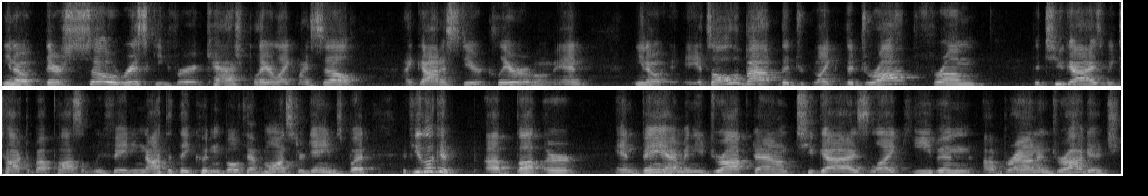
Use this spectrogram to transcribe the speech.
you know they're so risky for a cash player like myself. I got to steer clear of them, and you know it's all about the like the drop from the two guys we talked about possibly fading. Not that they couldn't both have monster games, but if you look at uh, Butler and Bam, and you drop down to guys like even uh, Brown and Dragic,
